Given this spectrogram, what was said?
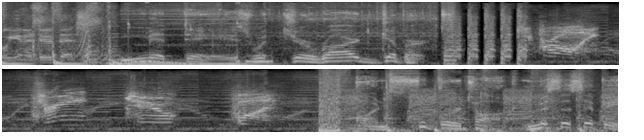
we going to do this? Middays with Gerard Gibert. Keep rolling. Three, two, one. On Super Talk, Mississippi.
